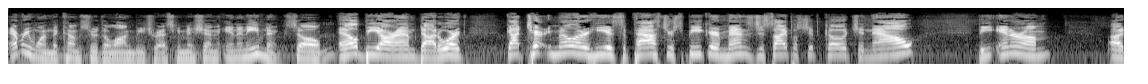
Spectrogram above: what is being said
everyone that comes through the Long Beach Rescue Mission in an evening. So, lbrm.org. Got Terry Miller. He is the pastor, speaker, men's discipleship coach, and now the interim uh,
